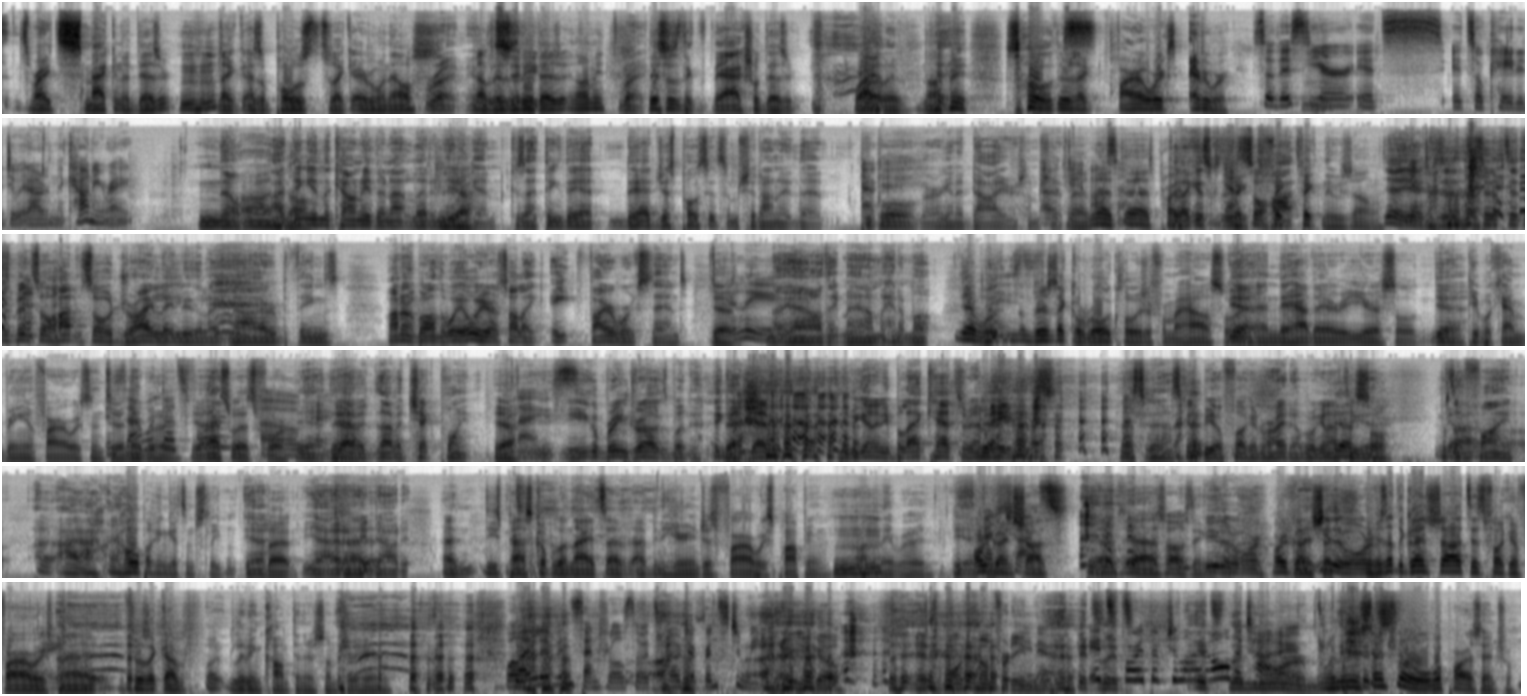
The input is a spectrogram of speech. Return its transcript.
it's right smack in the desert, like as opposed to like everyone else, Mm-hmm. Right, in that the lives in the desert. You know what I mean? Right. This is the, the actual desert where I live. You know what I mean? So there's like fireworks everywhere. So this Mm-hmm. year it's it's okay to do it out in the county, right? No, Uh, I think in the county they're not letting it Yeah. again because I think they had they had just posted some shit on it that people Okay. are gonna die or some shit. Okay. Yeah, awesome. that, that's probably I guess 'cause fake, it's so hot. fake news. I don't know. Yeah, yeah. 'cause it's, it's- it's been so hot and so dry lately. They're like, nah, everything's. I don't know, but on the way over here, I saw like eight fireworks stands. Yeah. Really? Like, yeah, I was like, man, I'm gonna hit them up. Yeah, well, Nice. there's like a road closure for my house, so Yeah. and they have that every year, so Yeah. people can't bring in fireworks into Is the that what neighborhood. that's yeah, for? that's what it's for. Oh, Yeah, Okay. they, Yeah. Have a, they have a checkpoint. Yeah, Nice. You, you can bring drugs, but goddamn, if you got any black cats or M80s, that's, that's gonna be a fucking write up. We're gonna have yeah. to. So what's yeah, a fine? Uh, I, I, I hope I can get some sleep. Yeah. but Yeah, I- I doubt it. And these past couple of nights, I've, I've been hearing just fireworks popping on the neighborhood, Yeah. or Gunshots. gunshots. yeah, yeah, that's what I was thinking. Either or. or gunshots. Either or. If it's not the gunshots, it's fucking fireworks, man. It feels like I'm uh, living Compton or some shit here. Well, I live in Central, so it's no difference to me. There you go. it's more comforting. You know, it's Fourth of July it's all the time. norm. Well, in Central, what part of Central?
